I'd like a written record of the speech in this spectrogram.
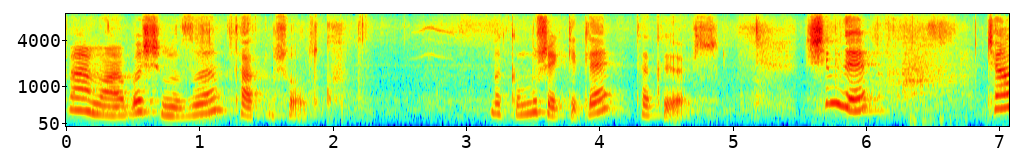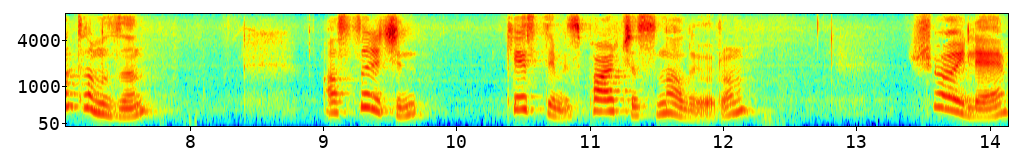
Fermuar başımızı takmış olduk. Bakın bu şekilde takıyoruz. Şimdi çantamızın astar için kestiğimiz parçasını alıyorum. Şöyle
